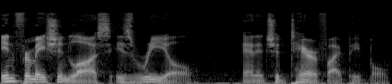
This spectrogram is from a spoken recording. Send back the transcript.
Information loss is real, and it should terrify people.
